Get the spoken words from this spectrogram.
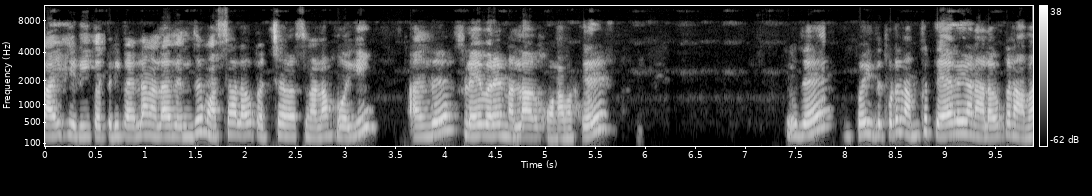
காய்கறி கத்திரிக்காய் எல்லாம் நல்லா வெந்து மசாலாவும் பச்சை வாசனெல்லாம் போய் அது ஃப்ளேவரே நல்லா இருக்கும் நமக்கு. இது இப்போ இது கூட நமக்கு தேவையான அளவுக்கு நாம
